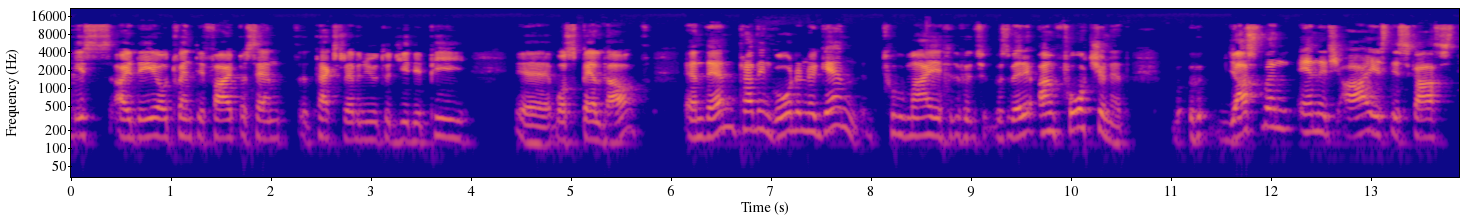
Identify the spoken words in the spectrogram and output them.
This idea of 25% tax revenue to GDP uh, was spelled out. And then Pravin Gordhan again, to my, was very unfortunate. Just when NHI is discussed,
